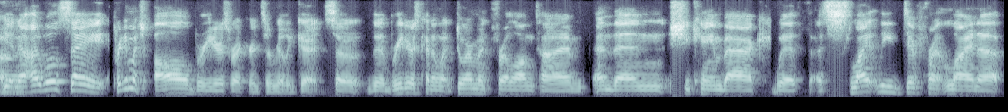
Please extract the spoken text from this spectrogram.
Yeah, Uh, now I will say pretty much all Breeders records are really good. So the Breeders kind of went dormant for a long time. And then she came back with a slightly different lineup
